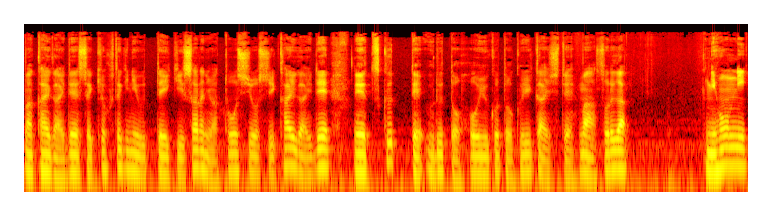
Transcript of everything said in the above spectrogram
まあ、海外で積極的に売っていきさらには投資をし海外で、えー、作って売るということを繰り返して、まあ、それが日本に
